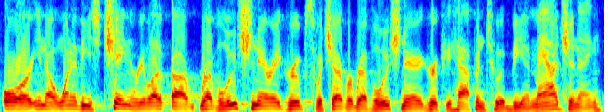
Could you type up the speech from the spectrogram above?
or you know one of these Qing re- uh, revolutionary groups, whichever revolutionary group you happen to be imagining.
